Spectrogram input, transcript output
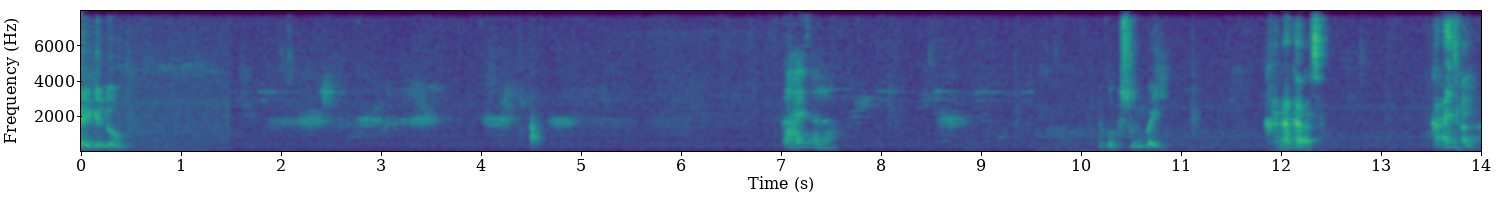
गेलो. काय झालं? बघ सुनबाई खरा खरा सांग. काय झाला?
